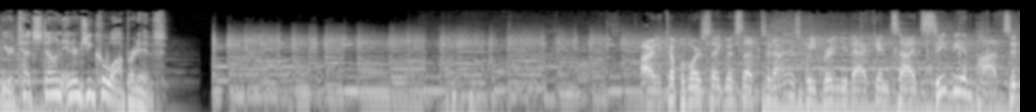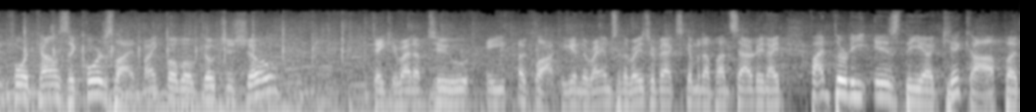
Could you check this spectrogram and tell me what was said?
your touchstone energy cooperative. All right, a couple more segments left tonight as we bring you back inside CB and Potts in Fort Collins, the Coors Light. Mike Bobo Coaches Show. Take you right up to 8 o'clock. Again, the Rams and the Razorbacks coming up on Saturday night. 5.30 is the uh, kickoff, but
